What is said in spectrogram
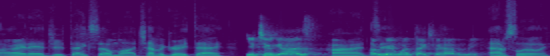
All right, Andrew. Thanks so much. Have a great day. You too, guys. All right. Have a great you. one. Thanks for having me. Absolutely.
